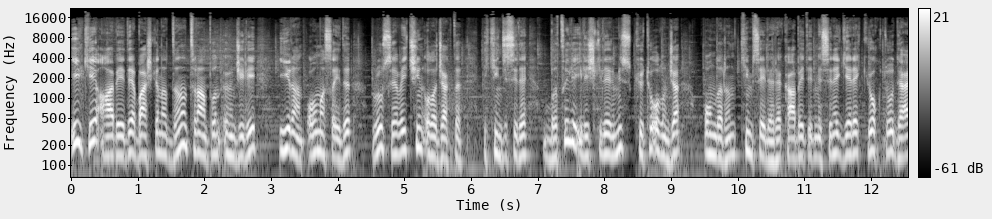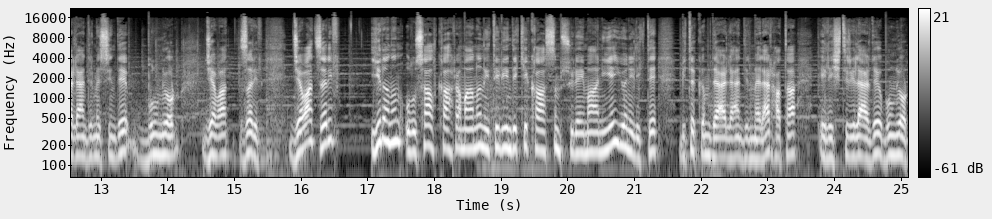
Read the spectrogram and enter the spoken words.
İlki ABD Başkanı Donald Trump'ın önceliği İran olmasaydı Rusya ve Çin olacaktı. İkincisi de Batı ile ilişkilerimiz kötü olunca onların kimseyle rekabet etmesine gerek yoktu değerlendirmesinde bulunuyor Cevat Zarif. Cevat Zarif İran'ın ulusal kahramanı niteliğindeki Kasım Süleymani'ye yönelik de bir takım değerlendirmeler hatta eleştirilerde bulunuyor.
